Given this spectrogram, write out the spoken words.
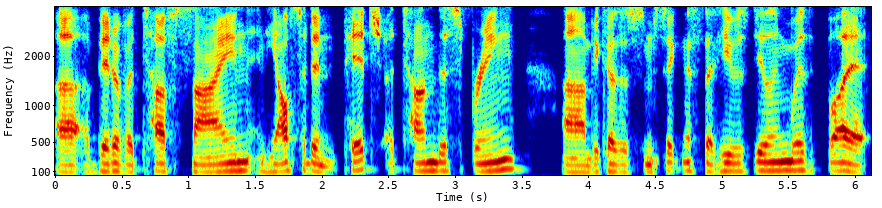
uh, a bit of a tough sign. And he also didn't pitch a ton this spring um, because of some sickness that he was dealing with. But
